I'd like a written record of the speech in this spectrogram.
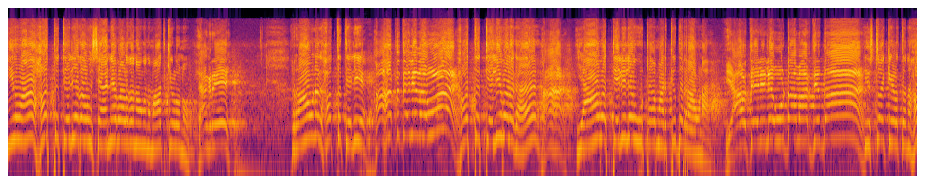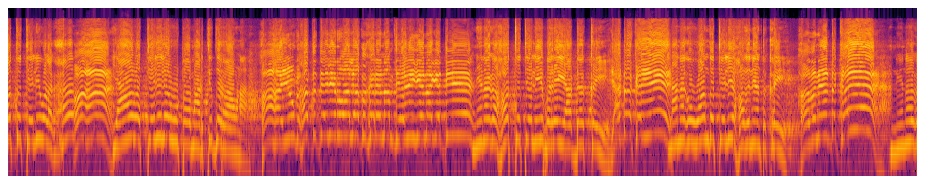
ಇವ ಹತ್ತು ತಲಿ ಅವ್ನು ಶಾನೆ ಬಾಳ್ದ ನಾವು ಒಂದು ಮಾತು ಕೇಳೋನು. ಹೆಂಗ್ರಿ ರಾವಣಗ ಹತ್ತು ತಲಿ. ಹಾ ಹತ್ತು ತಲೆ ಅದಾವು. ಹತ್ತು ತಲಿ ಒಳಗ ಹಾ ಯಾವ ತಲಿಲೆ ಊಟ ಮಾಡ್ತಿದ್ದ ರಾವಣ? ಯಾವ ತೆಲಿಲೆ ಊಟ ಮಾಡ್ತಿದ್ದ? ಇಷ್ಟ ಕೇಳ್ತಾನ ಹತ್ತು ತಲಿ ಒಳಗ ಹಾ ಯಾವ ತಲಿಲೆ ಊಟ ಮಾಡ್ತಿದ್ದ ರಾವಣ? ಹಾ ಇವಂಗ ಹತ್ತು ತಲೆ ಇರುವ ಖರೆ ನಮ್ ದೇವಿಗೆ ಏನಾಗೈತಿ? ನಿನಗ ಹತ್ತು ತಲಿ ಬರೇ ಎಡ್ಡ ಕೈ. ಎಡ್ಡ ಕೈ? ನನಗ ಒಂದು ತಲಿ ಹದಿನೆಂಟು ಕೈ. ಹದಿನೆಂಟು ಕೈ? ನಿನಗ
